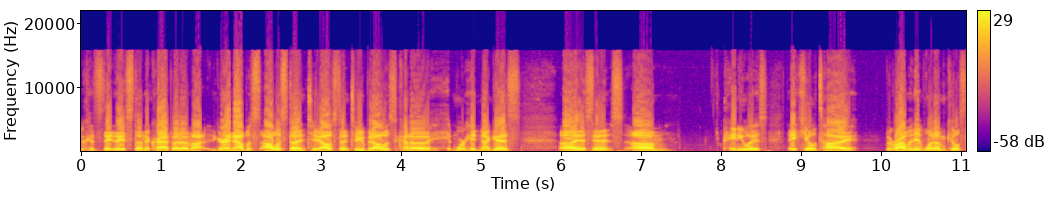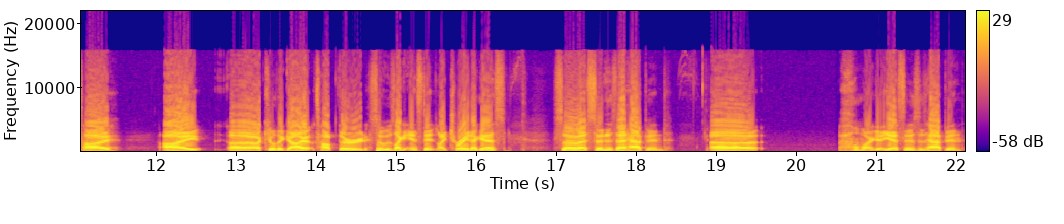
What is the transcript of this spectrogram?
because they they stun the crap out of him. I, granted, I was I was stunned too. I was stunned too, but I was kind of more hidden, I guess, uh, in a sense. Um, anyways, they killed Ty, but right when it, one of them kills Ty, I uh, I killed a guy at top third. So it was like instant like trade, I guess. So as soon as that happened, uh, oh my god, yeah, as soon as this happened,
